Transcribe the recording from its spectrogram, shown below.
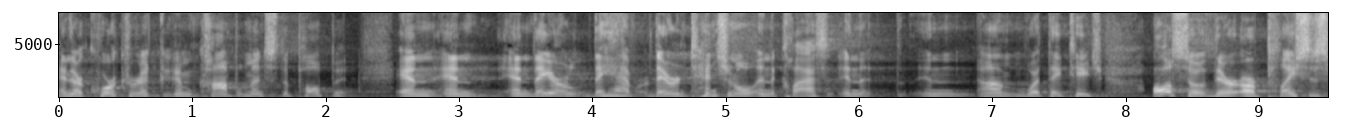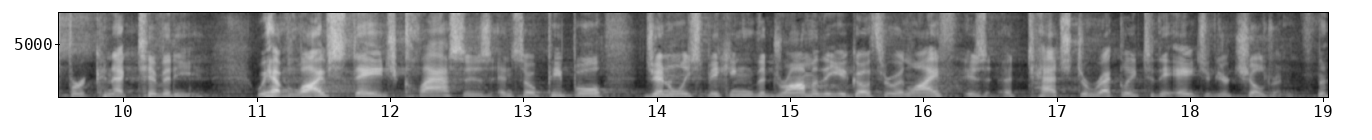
and their core curriculum complements the pulpit. And, and, and they are, they have, they're intentional in the class, in, the, in um, what they teach. Also, there are places for connectivity. We have life stage classes, and so people, generally speaking, the drama that you go through in life is attached directly to the age of your children.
